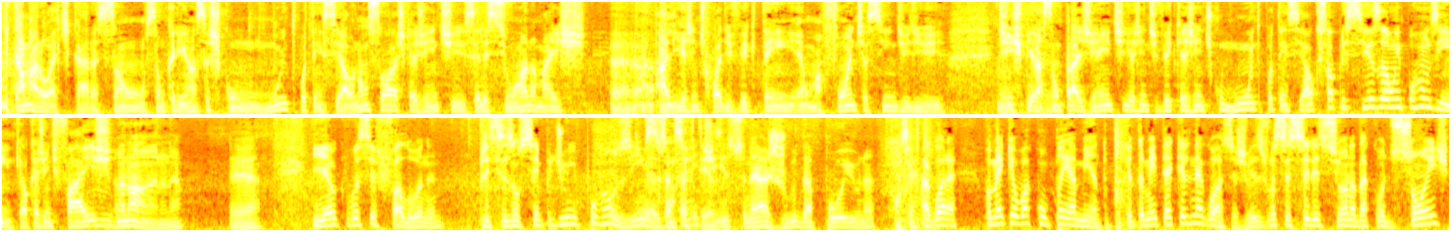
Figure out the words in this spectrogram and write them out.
de camarote, cara. São, são crianças com muito potencial. Não só as que a gente seleciona, mas é, ali a gente pode ver que tem é uma fonte assim de, de, de inspiração é. pra gente e a gente vê que a gente com muito potencial que só precisa um empurrãozinho, que é o que a gente faz uhum. ano a ano, né? É. E é o que você falou, né? Precisam sempre de um empurrãozinho, é exatamente isso, né? Ajuda, apoio, né? Com certeza. Agora, como é que é o acompanhamento? Porque também tem aquele negócio, às vezes você seleciona, dá condições,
